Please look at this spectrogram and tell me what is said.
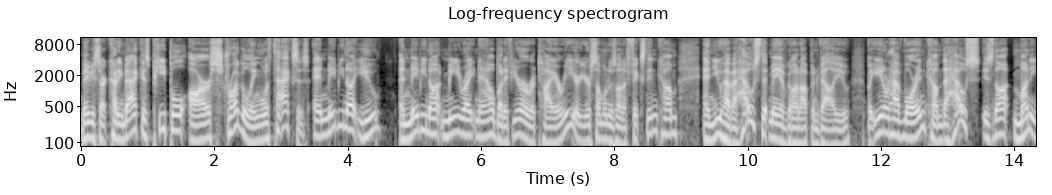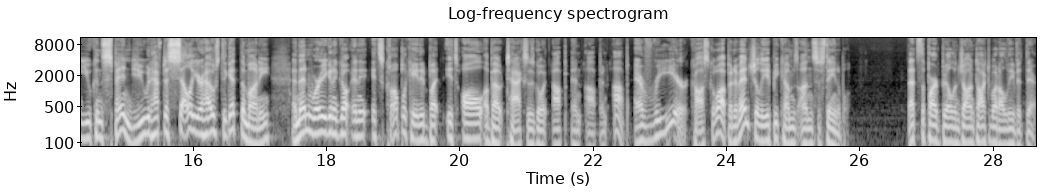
maybe start cutting back because people are struggling with taxes. And maybe not you, and maybe not me right now, but if you're a retiree or you're someone who's on a fixed income and you have a house that may have gone up in value, but you don't have more income, the house is not money you can spend. You would have to sell your house to get the money. And then where are you going to go? And it's complicated, but it's all about taxes going up and up and up. Every year, costs go up, and eventually it becomes unsustainable. That's the part Bill and John talked about. I'll leave it there.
